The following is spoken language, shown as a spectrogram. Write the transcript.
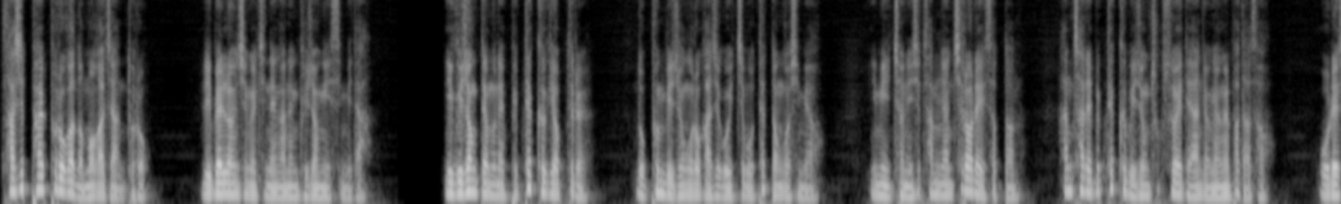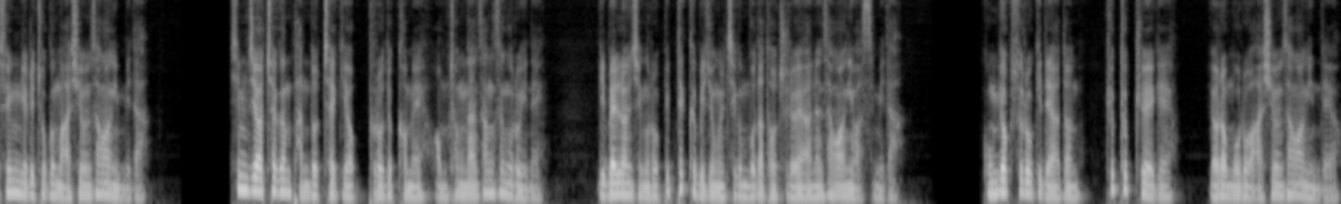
48%가 넘어가지 않도록 리밸런싱을 진행하는 규정이 있습니다. 이 규정 때문에 빅테크 기업들을 높은 비중으로 가지고 있지 못했던 것이며 이미 2023년 7월에 있었던 한 차례 빅테크 비중 축소에 대한 영향을 받아서 올해 수익률이 조금 아쉬운 상황입니다. 심지어 최근 반도체 기업 브로드컴의 엄청난 상승으로 인해 리밸런싱으로 빅테크 비중을 지금보다 더 줄여야 하는 상황이 왔습니다. 공격수로 기대하던 QQQ에게 여러모로 아쉬운 상황인데요.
